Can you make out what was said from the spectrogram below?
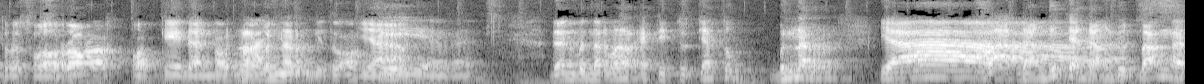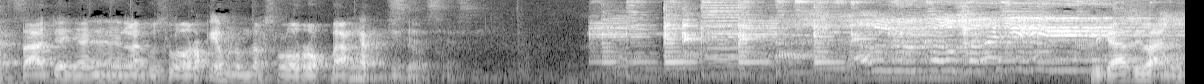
terus lorok oke dan Pop bener-bener Melayu gitu oke ya, ya kan. dan benar-benar attitude-nya tuh bener Ya. saat dangdut ya dangdut banget saat dia Bener. nyanyiin lagu slow rock ya benar-benar slow rock banget gitu Yes, yes. dikasih lah nih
